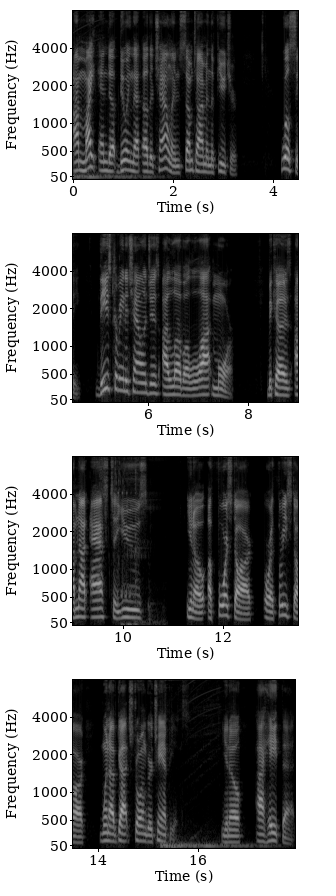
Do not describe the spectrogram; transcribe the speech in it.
I might end up doing that other challenge sometime in the future. We'll see. These Carina challenges I love a lot more because I'm not asked to use, you know, a four star or a three star when I've got stronger champions. You know, I hate that.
